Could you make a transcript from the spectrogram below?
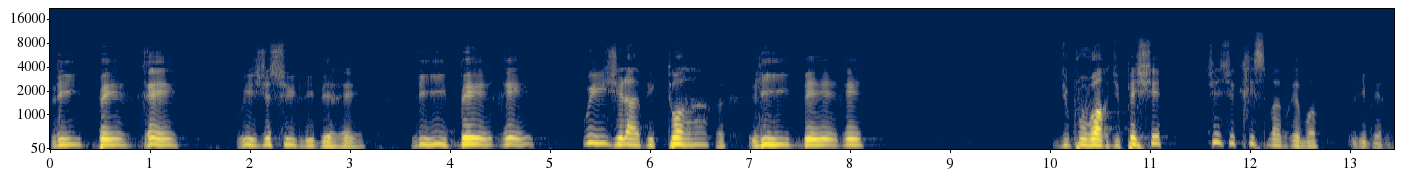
libéré, oui, je suis libéré, libéré, oui, j'ai la victoire, libéré. Du pouvoir du péché. Jésus-Christ m'a vraiment libéré.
